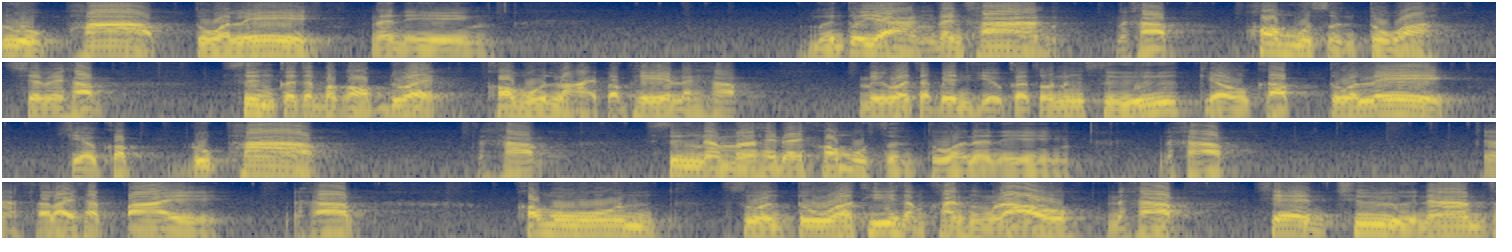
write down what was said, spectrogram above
รูปภาพตัวเลขนั่นเอง เหมือนตัวอย่างด้านข้างนะครับ ข้อมูลส่วนตัวใช่ไหมครับ ซึ่งก็จะประกอบด้วยข้อมูลหลายประเภทเลยครับ ไม่ว่าจะเป็นเกี่ยวกับตัวหนังสือ เกี่ยวกับตัวเลข เกี่ยวกับรูปภาพ นะครับ ซึ่งนำมาให้ได้ข้อมูลส่วนตัวนั่นเองนะครับอะสไลด์ถัดไปนะครับ ข้อมูลส่วนตัวที่สำคัญของเรานะครับ เช่น ชื่อนามส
